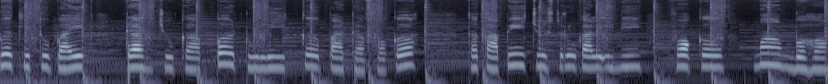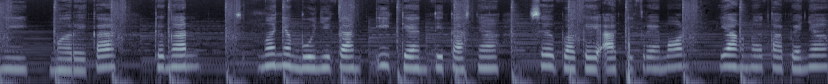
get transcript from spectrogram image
begitu baik dan juga peduli kepada Foke tetapi justru kali ini Foke membohongi mereka dengan menyembunyikan identitasnya sebagai adik Remon yang notabene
